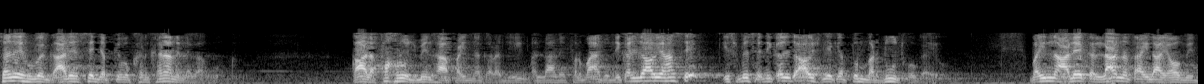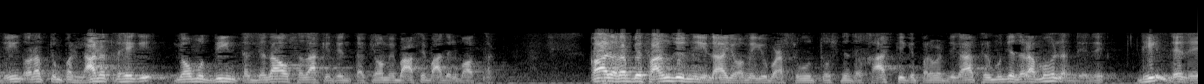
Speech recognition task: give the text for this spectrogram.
सने हुए गारे से, जबकि वो खनखनाने लगा हुआ। काल फखरुज बिनहा फ़ैन कर अजीम अल्लाह ने फरमाया तो निकल जाओ यहाँ से, इसमें से निकल जाओ, इसलिए कि अब तुम मरदूत हो गए हो। वही आले कर लानत आला यौमुद्दीन, और अब तुम पर लानत रहेगी, यौमुद्दीन तक जजाओ सजा के दिन तक, यौम बास बादल मौत तक। काल रब फानजिर ने इला यौम युबासूद तो उसने दरखास्त की कि परवर दिगा फिर मुझे जरा मोहलत दे दे, ढील दे दे,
